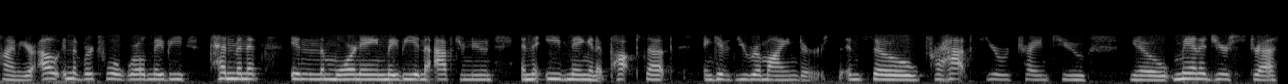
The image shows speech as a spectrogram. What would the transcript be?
time. You're out in the virtual world, maybe 10 minutes in the morning, maybe in the afternoon, in the evening, and it pops up and gives you reminders. And so perhaps you're trying to you know, manage your stress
